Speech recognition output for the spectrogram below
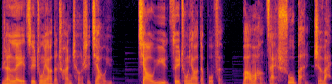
人类最重要的传承是教育，教育最重要的部分往往在书本之外。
